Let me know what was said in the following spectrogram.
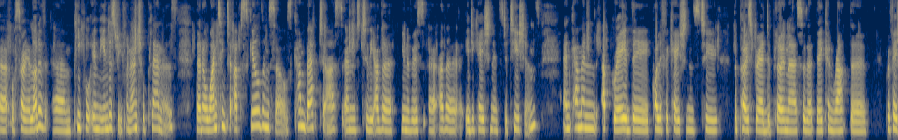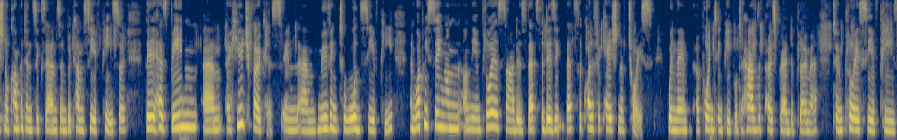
uh, or sorry, a lot of um, people in the industry, financial planners, that are wanting to upskill themselves, come back to us and to the other universe, uh, other education institutions, and come and upgrade their qualifications to the postgrad diploma so that they can write the professional competence exams and become CFPs. So there has been um, a huge focus in um, moving towards CFP, and what we're seeing on on the employer's side is that's the desi- that's the qualification of choice when they're appointing people to have the postgrad diploma to employ CFPs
